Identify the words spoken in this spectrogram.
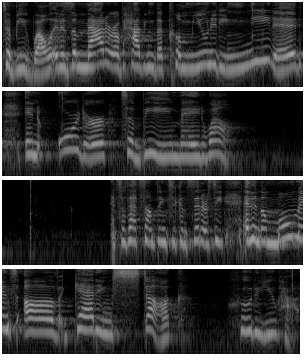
to be well. It is a matter of having the community needed in order to be made well. And so that's something to consider. See, and in the moments of getting stuck, who do you have?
